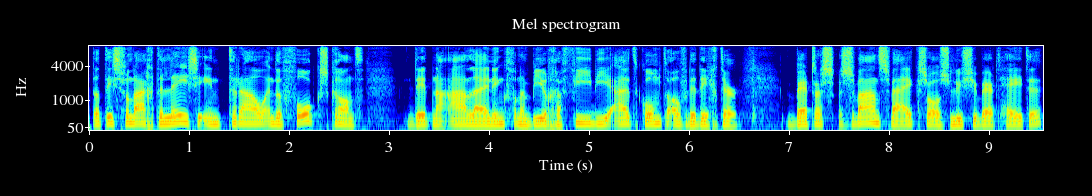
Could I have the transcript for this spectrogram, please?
Dat is vandaag te lezen in Trouw en de Volkskrant. Dit naar aanleiding van een biografie die uitkomt over de dichter. Berters Zwaanswijk, zoals Lucebert heette,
